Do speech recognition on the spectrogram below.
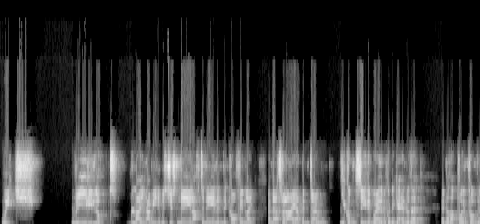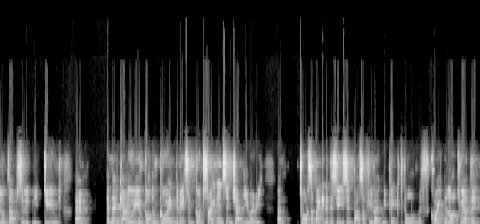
which really looked like I mean it was just nail after nail in the coffin, like, and that's when I had them down. You couldn't see them where they were going to get another another point from. They looked absolutely doomed. Um, and then Gary O'Neil got them going. They made some good signings in January. Um, towards the back end of the season, Baz, I feel like we picked Bournemouth quite a lot. We had the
